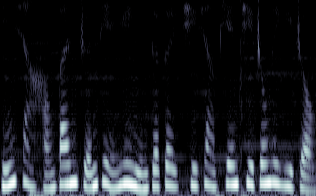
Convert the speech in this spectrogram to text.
影响航班准点运营的对气象天气中的一种。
